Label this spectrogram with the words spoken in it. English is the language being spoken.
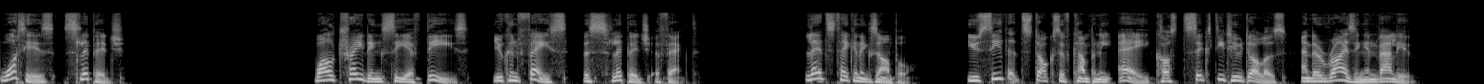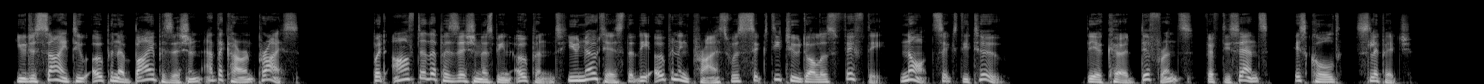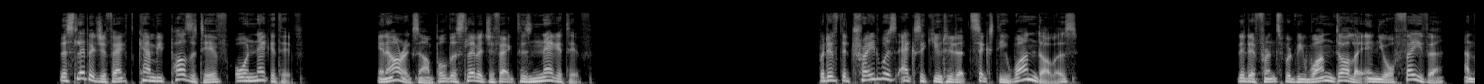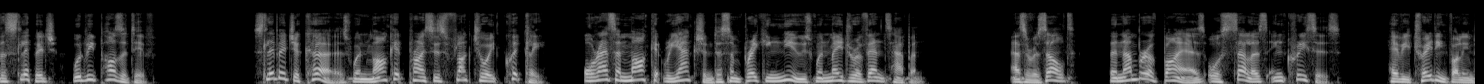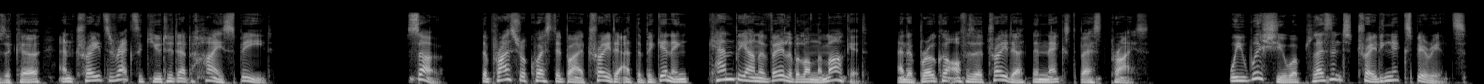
What is slippage? While trading CFDs, you can face the slippage effect. Let's take an example. You see that stocks of company A cost $62 and are rising in value. You decide to open a buy position at the current price. But after the position has been opened, you notice that the opening price was $62.50, not 62. The occurred difference, 50 cents, is called slippage. The slippage effect can be positive or negative. In our example, the slippage effect is negative. But if the trade was executed at $61, the difference would be $1 in your favor and the slippage would be positive. Slippage occurs when market prices fluctuate quickly or as a market reaction to some breaking news when major events happen. As a result, the number of buyers or sellers increases, heavy trading volumes occur, and trades are executed at high speed. So, the price requested by a trader at the beginning can be unavailable on the market, and a broker offers a trader the next best price. We wish you a pleasant trading experience.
